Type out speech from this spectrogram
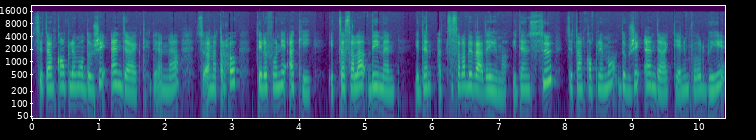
c'est un complément d'objet indirect لأن سؤال نطرحه تليفوني أكي اتصل بمن إذا اتصل ببعضهما إذا سو سي ان كومبليمون دوبجي انديريكت يعني مفعول به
